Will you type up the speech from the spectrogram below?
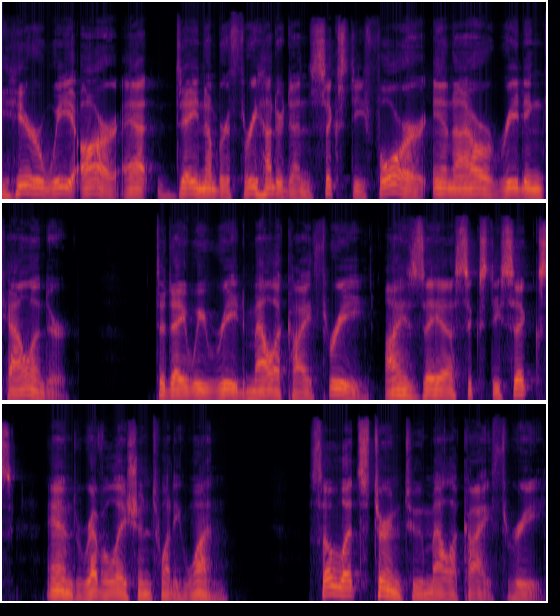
here we are at day number 364 in our reading calendar. Today we read Malachi 3, Isaiah 66, and Revelation 21. So let's turn to Malachi 3.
